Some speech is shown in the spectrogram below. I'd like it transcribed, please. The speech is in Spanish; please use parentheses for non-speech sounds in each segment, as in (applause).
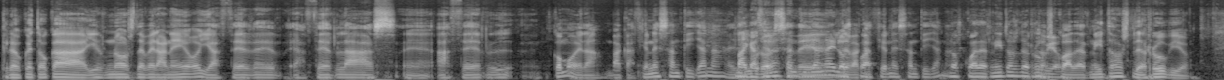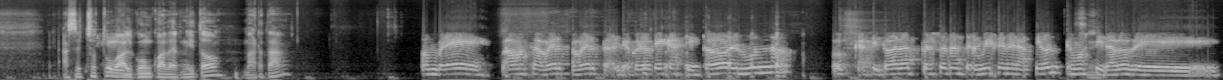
creo que toca irnos de veraneo y hacer hacer las eh, hacer ¿cómo era? Vacaciones santillanas, el libro Vacaciones ese de- Santillana y de los cua- vacaciones santillanas. Los cuadernitos de Los Rubio. cuadernitos de Rubio. ¿Has hecho tú Sí. algún cuadernito, Marta? Hombre, vamos a ver, a ver, yo creo que casi todo el mundo, o casi todas las personas de mi generación, hemos Sí. tirado de,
